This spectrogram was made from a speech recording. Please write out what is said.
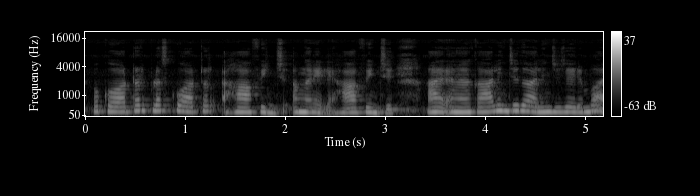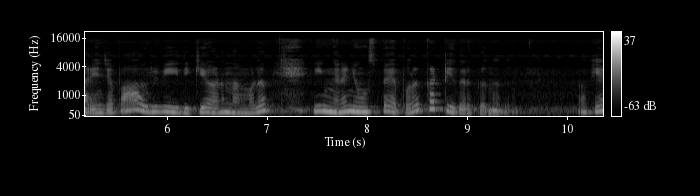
അപ്പോൾ quarter plus quarter half inch അങ്ങനെയല്ലേ? Half inch. കാലിഞ്ച് കാലിഞ്ച് ചേരുമ്പോൾ അരയിഞ്ച് അപ്പോൾ ആ ഒരു വീതിക്കാണ് നമ്മൾ ഇങ്ങനെ ന്യൂസ് പേപ്പർ കട്ട് ചെയ്തെടുക്കുന്നത്. ഓക്കെ?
